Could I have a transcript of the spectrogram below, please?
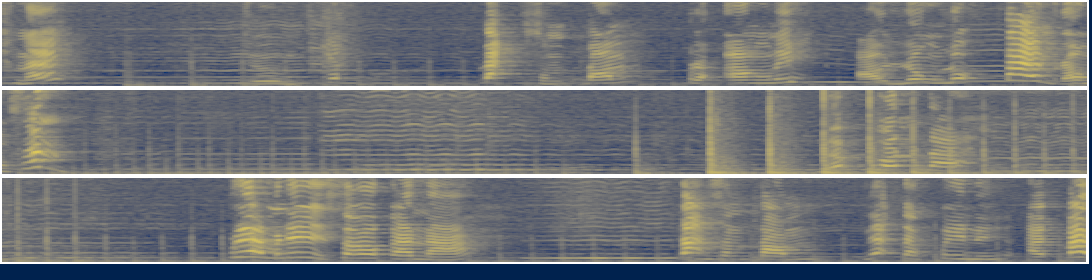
ច្នេះយើងគិតដាក់សំដំព្រះអង្គនេះឲ្យលងលក់តែម្ដងសិននឹកគុណដល់ព្រះមនីសូកាណាដាក់សំដំអ្នកទាំងពីរនេះឲ្យបាន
